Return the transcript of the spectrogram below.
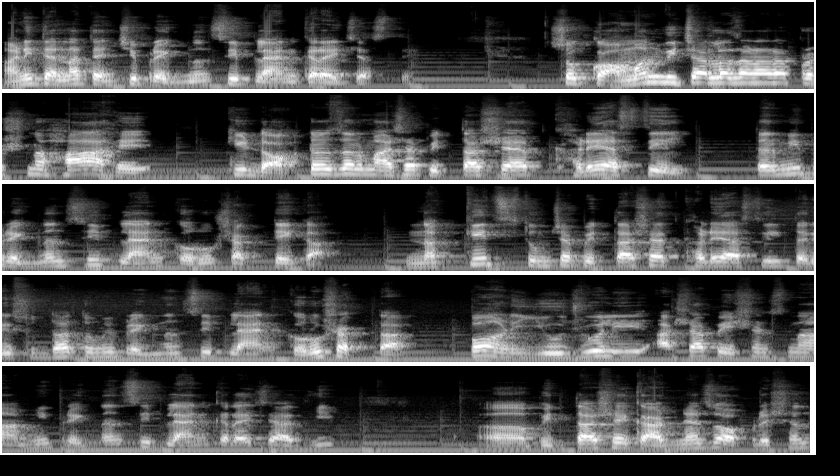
आणि त्यांना त्यांची प्रेग्नन्सी प्लॅन करायची असते. सो कॉमन विचारला जाणारा प्रश्न हा आहे की डॉक्टर जर माझ्या पित्ताशयात खडे असतील तर मी प्रेग्नन्सी प्लॅन करू शकते का? नक्कीच तुमच्या पित्ताशयात खडे असतील तरी सुद्धा तुम्ही प्रेग्नन्सी प्लॅन करू शकता. पण युजली अशा पेशंट्सना आम्ही प्रेग्नन्सी प्लॅन करायच्या आधी पित्ताशय काढण्याचं ऑपरेशन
